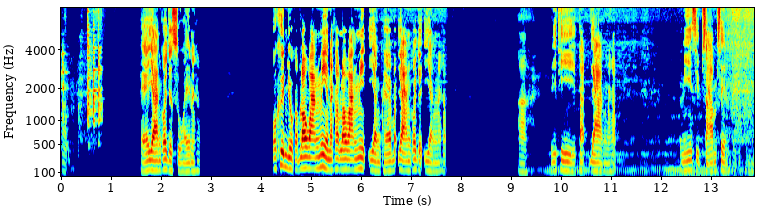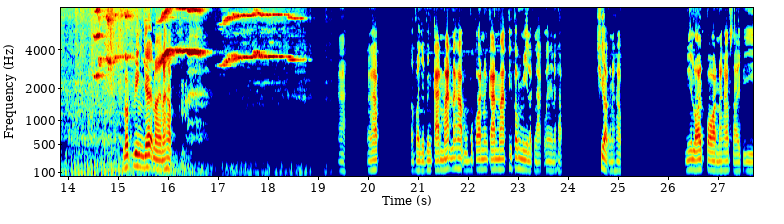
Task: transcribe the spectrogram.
ครับแผลยางก็จะสวยนะครับ ก็ขึ้นอยู่กับเราวางมีดนะครับ เราวางมีดเอียงแผลยางก็จะเอียงนะครับ วิธีตัดยางนะครับตัวนี้สิบสามเซนรถวิ่งเยอะหน่อยนะครับอ่านะครับต่อไปจะเป็นการมัดนะครับ อุปกรณ์ในการมัดที่ต้องมีหลักๆเลยนะครับ เชือกนะครับ นี่ร้อยปอนด์นะครับ สาย PE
